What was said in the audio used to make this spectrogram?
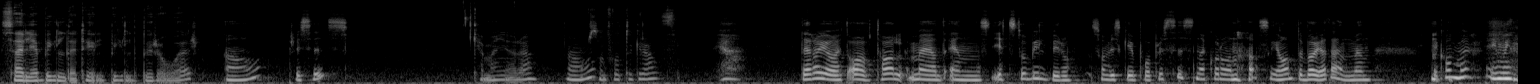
Sälja bilder till bildbyråer Ja, precis. kan man göra Ja. som fotograf. Ja. Där har jag ett avtal med en jättestor bildbyrå som vi skrev på precis när Corona, så jag har inte börjat än men det kommer i, min,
